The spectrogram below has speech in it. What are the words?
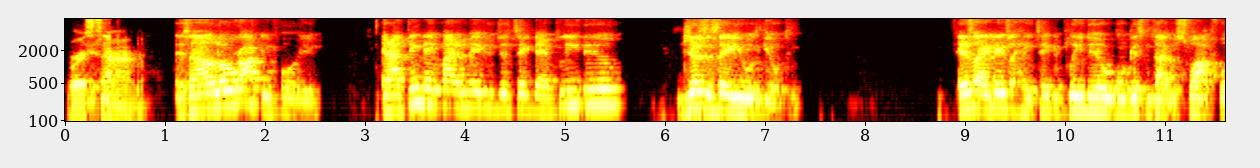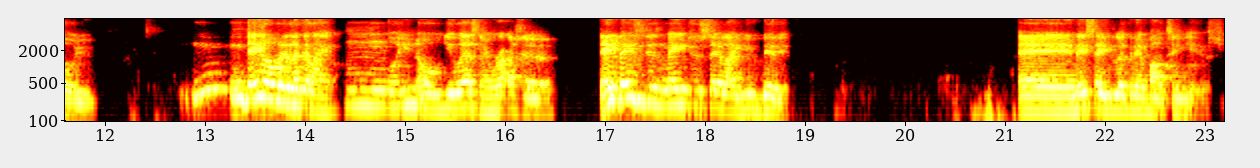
Worst it time. it sounded a little rocky for you, and I think they might have made you just take that plea deal just to say you was guilty. It's like they was like, "Hey, take the plea deal. We're gonna get some type of swap for you." Mm, they over there looking like, mm, "Well, you know, U.S. and Russia." They basically just made you say like you did it and they say you're looking at about 10 years.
